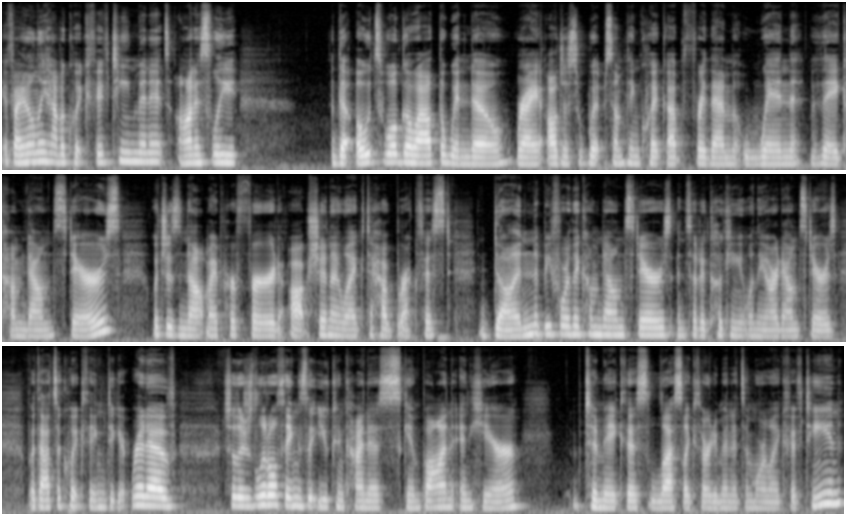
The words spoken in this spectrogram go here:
If I only have a quick 15 minutes, honestly, the oats will go out the window, right? I'll just whip something quick up for them when they come downstairs, which is not my preferred option. I like to have breakfast done before they come downstairs instead of cooking it when they are downstairs. But that's a quick thing to get rid of. So there's little things that you can kind of skimp on in here to make this less like 30 minutes and more like 15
